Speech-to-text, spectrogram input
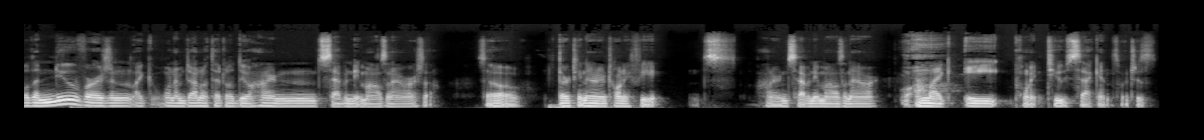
Well, the new version, like when I'm done with it, it'll do 170 miles an hour or so. So 1,320 feet, it's 170 miles an hour in like 8.2 seconds, which is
